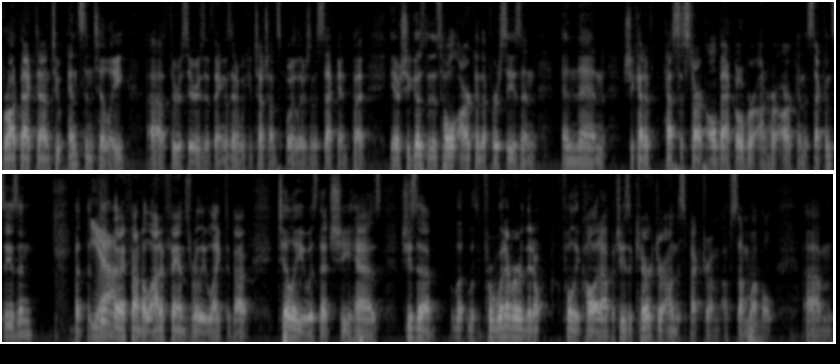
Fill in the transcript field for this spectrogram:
brought back down to Ensign Tilly uh, through a series of things. And we could touch on spoilers in a second, but you know she goes through this whole arc in the first season, and then she kind of has to start all back over on her arc in the second season. But the Yeah. thing that I found a lot of fans really liked about Tilly was that she has she's a for whatever they don't fully call it out, but she's a character on the spectrum of some level. Um,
